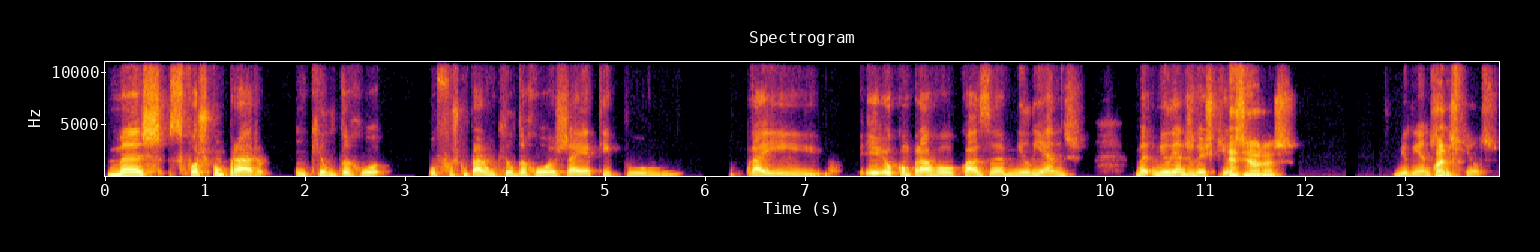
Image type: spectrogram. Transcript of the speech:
mas se fores comprar um quilo de arroz, ou fores comprar um quilo de arroz já é tipo para aí eu comprava quase a mil anos. Mil anos, 2 quilos. 10 euros. Mil anos, 2 quilos.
